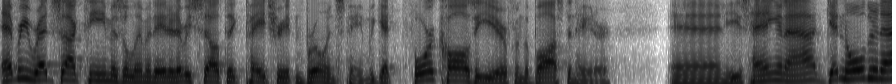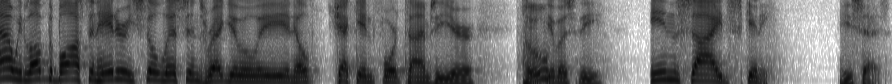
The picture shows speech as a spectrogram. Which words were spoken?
every Red Sox team is eliminated, every Celtic, Patriot, and Bruins team. We get four calls a year from the Boston hater. And he's hanging out, getting older now. We love the Boston hater. He still listens regularly, and he'll check in four times a year. Who? Give us the inside skinny, he says.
